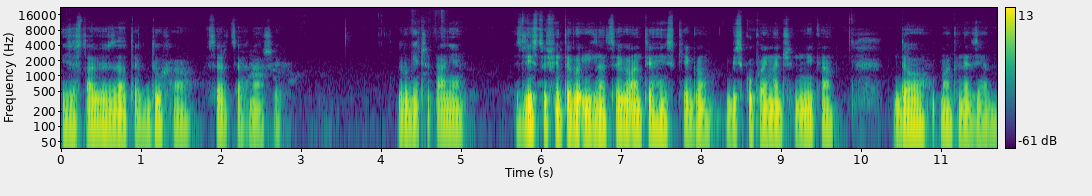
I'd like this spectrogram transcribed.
i zostawił zadatek ducha w sercach naszych. Drugie czytanie z listu świętego Ignacego Antiocheńskiego, biskupa i męczennika, do Magnezjan.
